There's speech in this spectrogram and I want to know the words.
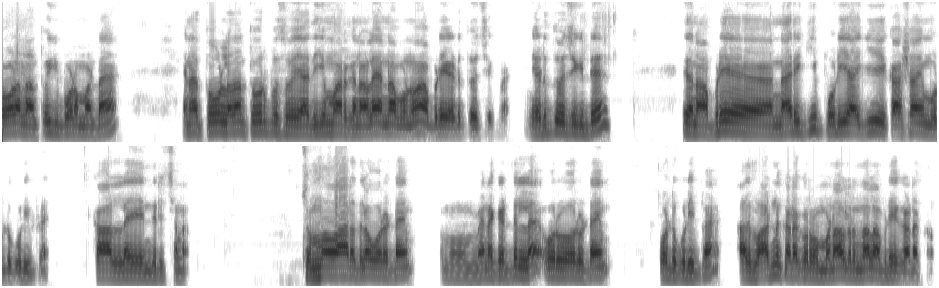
தோலை நான் தூக்கி போட மாட்டேன். ஏன்னா தோலில் தான் தூர்ப்பு சுவை அதிகமாக இருக்கனால என்ன பண்ணுவேன்? அப்படியே எடுத்து வச்சுக்குவேன். எடுத்து வச்சுக்கிட்டு இதை நான் அப்படியே நறுக்கி பொடியாக்கி கஷாயம் போட்டு குடிப்பேன். காலைல எழுந்திரிச்சேன்னா சும்மா வாரத்தில் ஒரு டைம் மெனக்கெட்டு இல்லை ஒரு ஒரு டைம் போட்டு குடிப்பேன். அது பாட்டுன்னு கிடக்கும். ரொம்ப நாள் இருந்தாலும் அப்படியே கிடக்கும்.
